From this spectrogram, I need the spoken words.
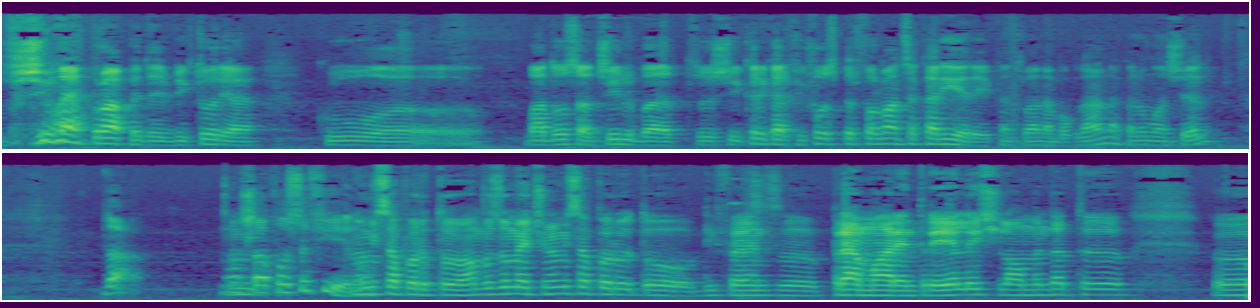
și mai aproape de victoria cu uh, Badosa Gilbert și cred că ar fi fost performanța carierei pentru Ana Bogdan, dacă nu mă înșel. Da, așa a fost să fie. Nu mi s-a părut o, am văzut meciul, nu mi s-a părut o diferență prea mare între ele și la un moment dat uh, uh,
